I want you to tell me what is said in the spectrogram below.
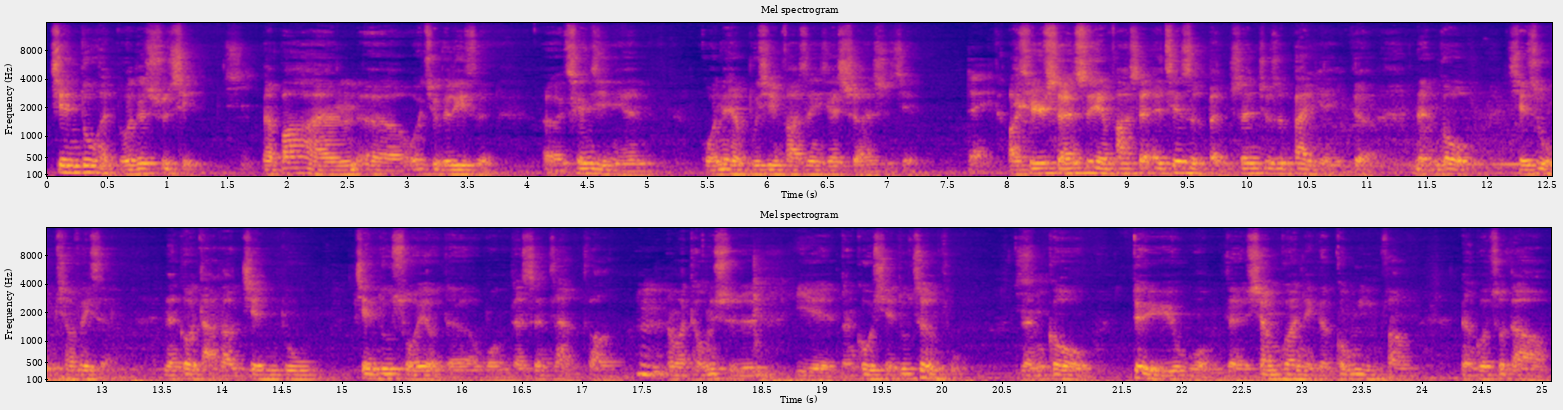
监督很多的事情。是。那包含呃，我举个例子，呃，前几年国内很不幸发生一些涉案事件。对。啊，其实实案事件发生，，HS 本身就是扮演一个能够协助我们消费者，能够达到监督、监督所有的我们的生产方，嗯，那么同时也能够协助政府，能够对于我们的相关的一个供应方，能够做到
